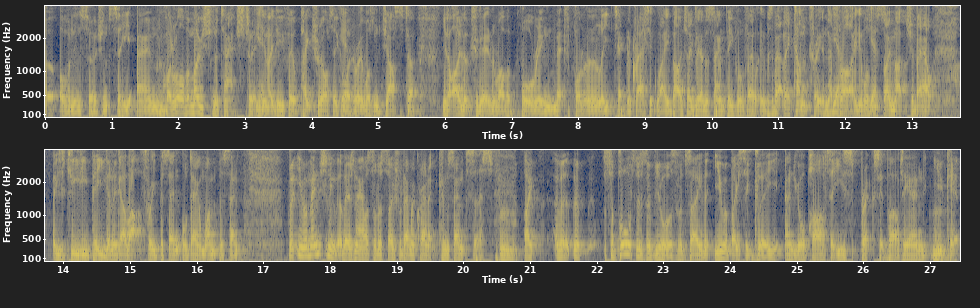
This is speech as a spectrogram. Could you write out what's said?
uh, of an insurgency and mm. quite a lot of emotion attached to it. Yeah. You know, do you feel patriotic or yeah. whatever? It wasn't just, a, you know, I looked at it in a rather boring metropolitan elite technocratic way, but I totally understand people felt it was about their country and their yeah. pride. It wasn't so much about is GDP going to go up three percent or down one percent. But you were mentioning that there's now a sort of social democratic consensus. Mm. I, the, the, supporters of yours would say that you were basically, and your parties, Brexit Party and mm. UKIP,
